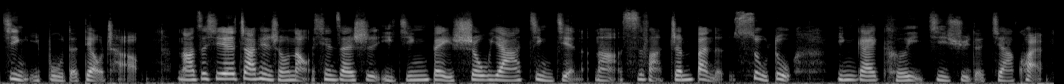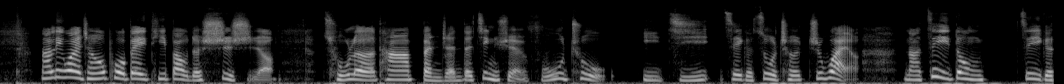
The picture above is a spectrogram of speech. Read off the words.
进一步的调查。那这些诈骗首脑现在是已经被收押禁见了，那司法侦办的速度应该可以继续的加快。那另外陈欧珀被踢爆的事实哦，除了他本人的竞选服务处。以及这个坐车之外啊，那这一栋这个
